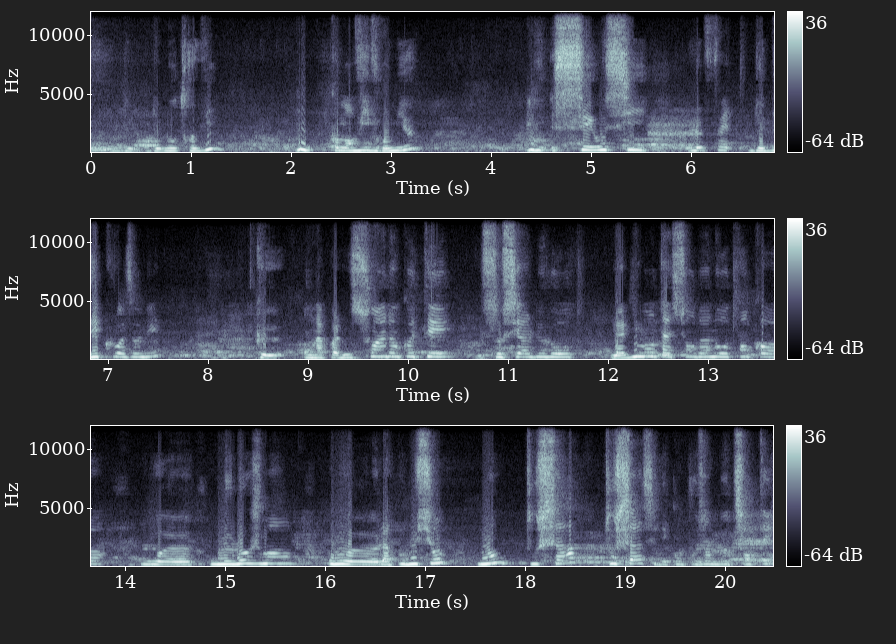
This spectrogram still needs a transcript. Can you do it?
de, de notre vie. Comment vivre mieux C'est aussi le fait de décloisonner, qu'on n'a pas le soin d'un côté, le social de l'autre, l'alimentation d'un autre encore, ou euh, le logement, ou euh, la pollution. Non, tout ça, tout ça, c'est des composants de notre santé.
